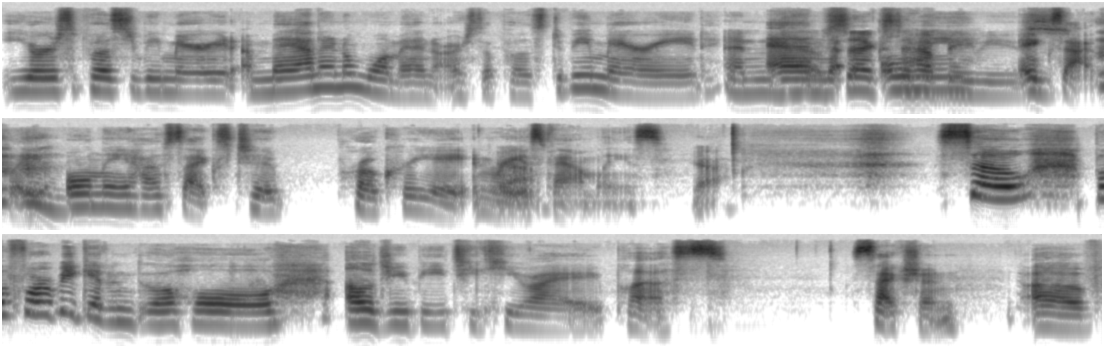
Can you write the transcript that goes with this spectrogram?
you're supposed to be married. A man and a woman are supposed to be married And have sex to have babies. Exactly. only have sex to procreate and Yeah. raise families. Yeah. So before we get into the whole LGBTQIA plus section of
